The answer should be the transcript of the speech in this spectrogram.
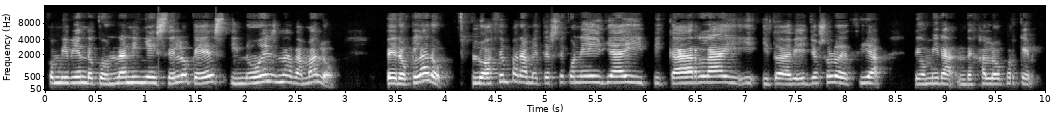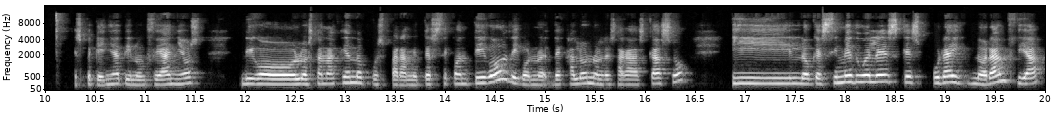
conviviendo con una niña y sé lo que es y no es nada malo. Pero claro, lo hacen para meterse con ella y picarla y, todavía yo solo decía, digo, mira, déjalo porque es pequeña, tiene 11 años, digo, lo están haciendo pues para meterse contigo, digo, déjalo, no les hagas caso. Y lo que sí me duele es que es pura ignorancia,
